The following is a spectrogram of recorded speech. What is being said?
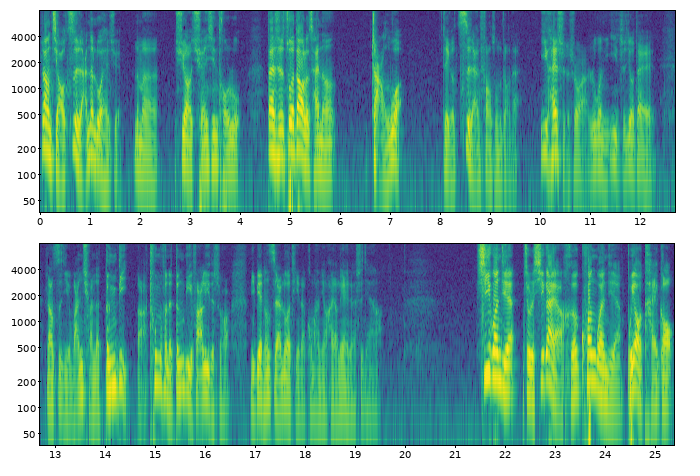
让脚自然的落下去，那么需要全心投入，但是做到了才能。掌握这个自然放松的状态。一开始的时候啊，如果你一直就在让自己完全的蹬地啊，充分的蹬地发力的时候，你变成自然落体呢，恐怕你要还要练一段时间啊。膝关节就是膝盖啊和髋关节不要抬高，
